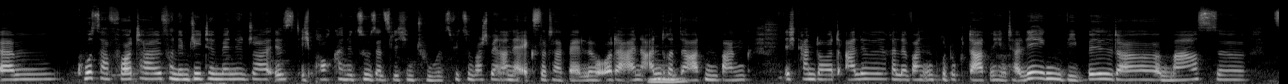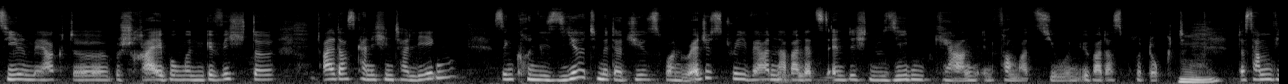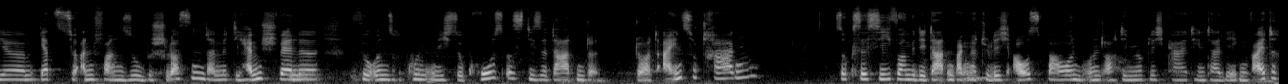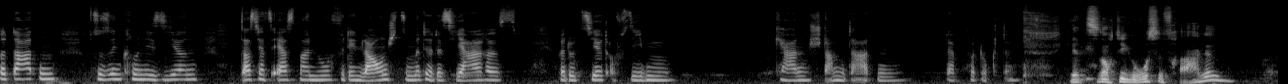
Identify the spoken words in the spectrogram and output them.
Ähm, großer Vorteil von dem GTIN Manager ist, ich brauche keine zusätzlichen Tools, wie zum Beispiel eine Excel-Tabelle oder eine andere mhm. Datenbank. Ich kann dort alle relevanten Produktdaten hinterlegen, wie Bilder, Maße, Zielmärkte, Beschreibungen, Gewichte. All das kann ich hinterlegen Synchronisiert mit der GS1 Registry werden aber letztendlich nur sieben Kerninformationen über das Produkt. Mhm. Das haben wir jetzt zu Anfang so beschlossen, damit die Hemmschwelle für unsere Kunden nicht so groß ist, diese Daten dort einzutragen. Sukzessiv wollen wir die Datenbank natürlich ausbauen und auch die Möglichkeit hinterlegen, weitere Daten zu synchronisieren. Das jetzt erstmal nur für den Launch zur Mitte des Jahres reduziert auf sieben Kernstammdaten der Produkte. Jetzt noch die große Frage.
